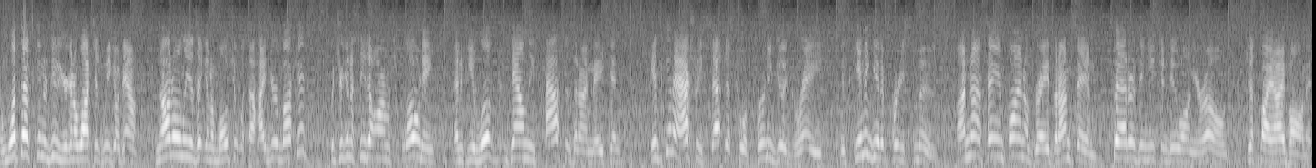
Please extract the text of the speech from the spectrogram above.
And what that's gonna do, you're gonna watch as we go down. Not only is it gonna mulch it with the Hydra bucket, but you're gonna see the arms floating. And if you look down these passes that I'm making, it's gonna actually set this to a pretty good grade. It's gonna get it pretty smooth. I'm not saying final grade, but I'm saying better than you can do on your own just by eyeballing it.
